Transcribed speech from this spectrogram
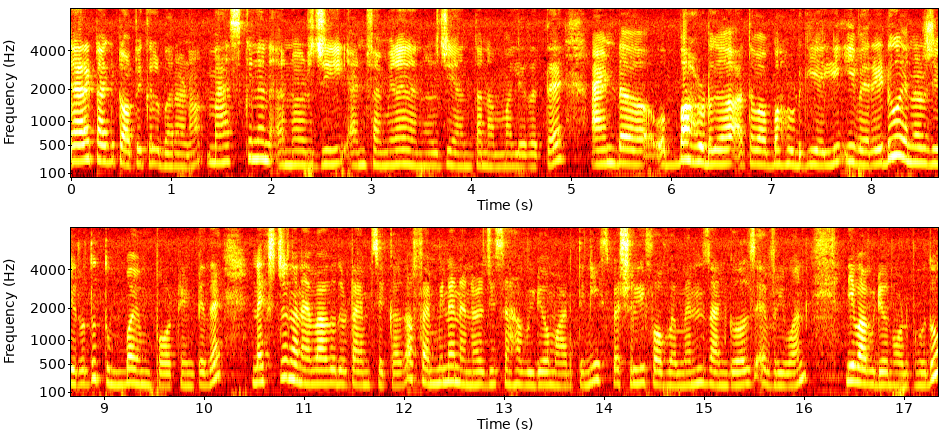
ಡೈರೆಕ್ಟಾಗಿ ಟಾಪಿಕಲ್ಲಿ ಬರೋಣ. Masculine energy and feminine energy ಅಂತ ನಮ್ಮಲ್ಲಿರುತ್ತೆ. ಆ್ಯಂಡ್ ಒಬ್ಬ ಹುಡುಗ ಅಥವಾ ಒಬ್ಬ ಹುಡುಗಿಯಲ್ಲಿ ಇವೆರಡೂ ಎನರ್ಜಿ ಇರೋದು ತುಂಬ ಇಂಪಾರ್ಟೆಂಟ್ ಇದೆ. ನೆಕ್ಸ್ಟ್ ನಾನು ಯಾವಾಗದು ಟೈಮ್ ಸಿಕ್ಕಾಗ ಫೆಮಿನನ್ ಎನರ್ಜಿ ಸಹ ವಿಡಿಯೋ ಮಾಡ್ತೀನಿ specially for womens and girls every one ನೀವು ಆ ವಿಡಿಯೋ ನೋಡ್ಬೋದು.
